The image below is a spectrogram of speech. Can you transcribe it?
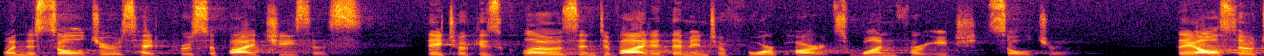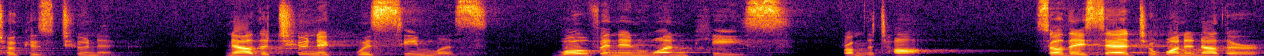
When the soldiers had crucified Jesus, they took his clothes and divided them into four parts, one for each soldier. They also took his tunic. Now the tunic was seamless, woven in one piece from the top. So they said to one another,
